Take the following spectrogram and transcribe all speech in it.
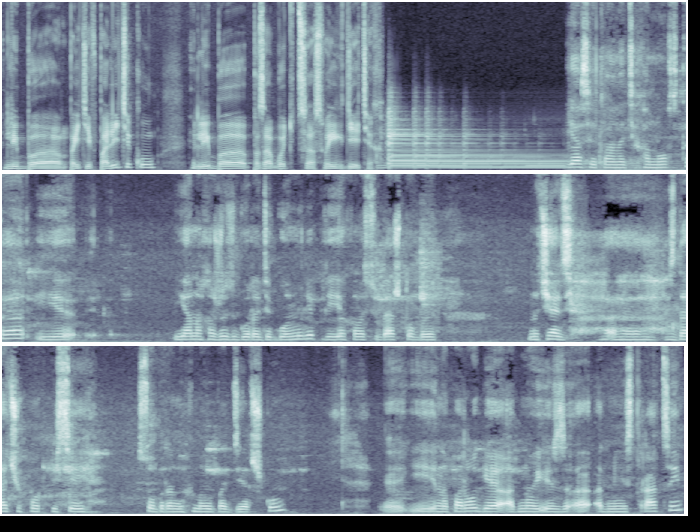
Либо пойти в политику, либо позаботиться о своих детях. Я Светлана Тихановская, и я нахожусь в городе Гомеле. Приехала сюда, чтобы начать э, сдачу подписей, собранных в мою поддержку. Э, и на пороге одной из э, администраций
